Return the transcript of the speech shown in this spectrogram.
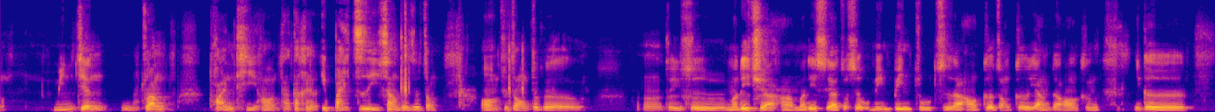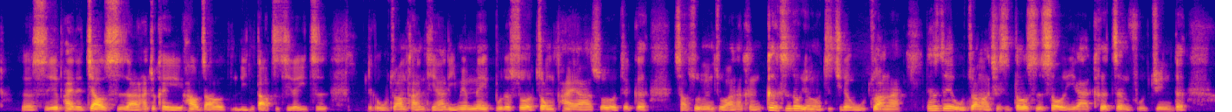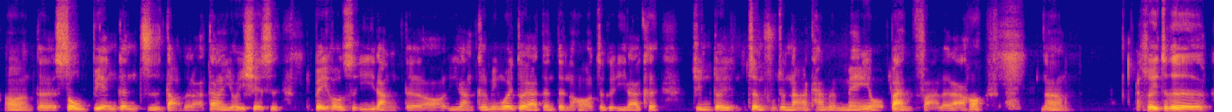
民间武装团体哈，它大概有一百支以上的这种哦，这种这个呃，等于是 militia 哈，militia 就是民兵组织，然后各种各样的哈，可能一个呃什叶派的教士啊，他就可以号召领导自己的一支。这个武装团体啊，里面内部的所有宗派啊，所有这个少数民族啊，他可能各自都拥有自己的武装啊。但是这些武装啊，其实都是受伊拉克政府军的哦的收编跟指导的啦。当然有一些是背后是伊朗的哦，伊朗革命卫队啊等等的哈。这个伊拉克军队政府就拿他们没有办法了，然后那所以这个。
